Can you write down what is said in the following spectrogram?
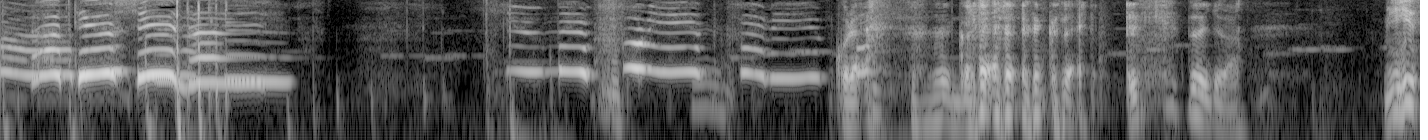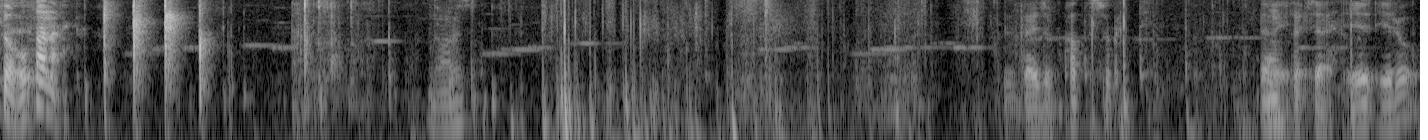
果てしない夢これこれこれどれっけなミスを押さない。何し大丈夫カットしとくって。音声じゃあエエロ？って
